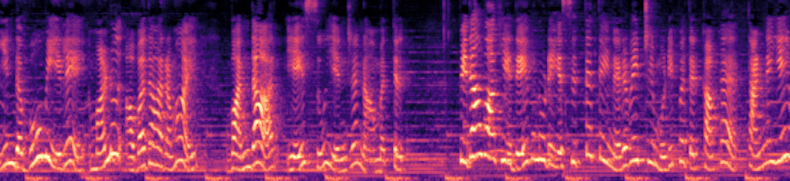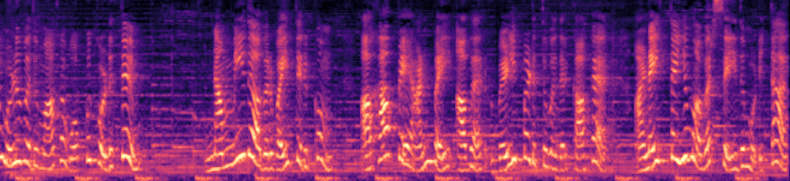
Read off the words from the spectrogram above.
இந்த பூமியிலே மனு அவதாரமாய் வந்தார் இயேசு என்ற நாமத்தில். பிதாவாகிய தேவனுடைய சித்தத்தை நிறைவேற்றி முடிப்பதற்காக தன்னையே முழுவதுமாக ஒப்பு கொடுத்து நம்மீது அவர் வைத்திருக்கும் அகாப்பே அன்பை அவர் வெளிப்படுத்துவதற்காக அனைத்தையும் அவர் செய்து முடித்தார்.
